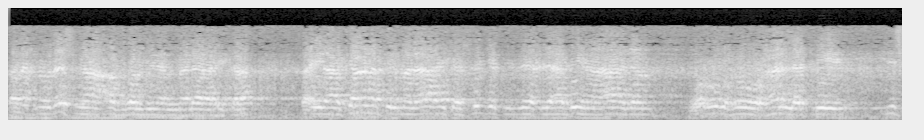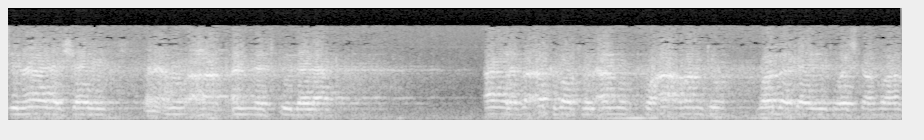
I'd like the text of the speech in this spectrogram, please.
فنحن لسنا أفضل من الملائكة. فإذا كانت الملائكة سجدت لأبينا آدم وروحه حلت في جسم هذا الشيء فنحن أحق أن نسجد له. قال فأكبرت الأمر وأعظمته وبكيت واستغفرت.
